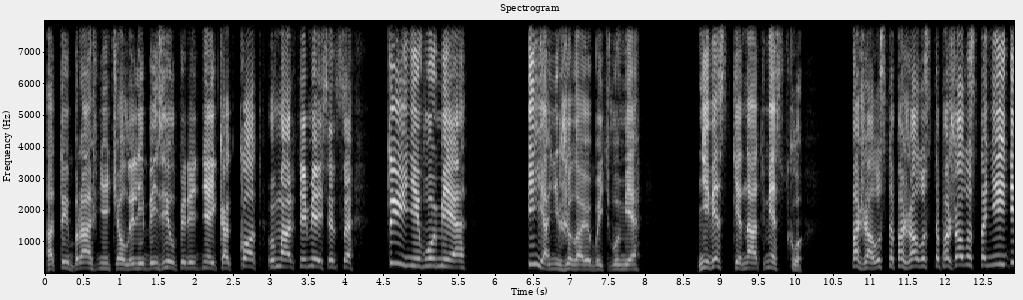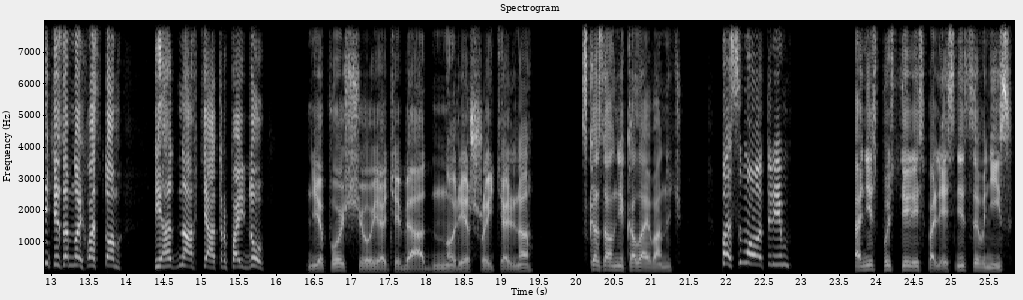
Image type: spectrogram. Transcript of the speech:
а ты бражничал или безил перед ней, как кот в марте месяце. Ты не в уме! И я не желаю быть в уме. Невестке на отместку. Пожалуйста, пожалуйста, пожалуйста, не идите за мной хвостом. Я одна в театр пойду. «Не пущу я тебя одну решительно», — сказал Николай Иванович. «Посмотрим». Они спустились по лестнице вниз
